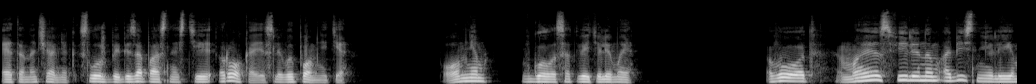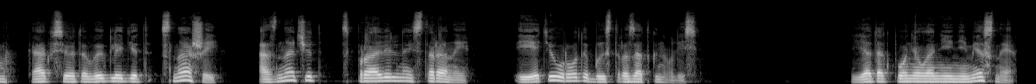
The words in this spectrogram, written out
это начальник службы безопасности Рока, если вы помните. Помним, в голос ответили мы. Вот, мы с Филином объяснили им, как все это выглядит с нашей, а значит, с правильной стороны. И эти уроды быстро заткнулись. «Я так понял, они не местные?»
